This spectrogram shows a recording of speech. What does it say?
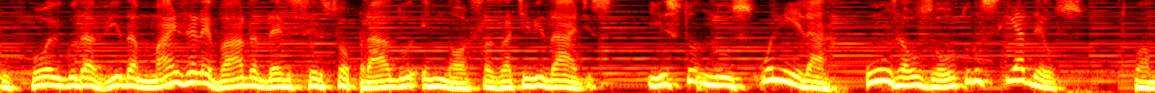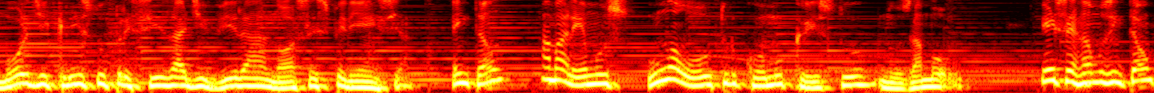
O fôlego da vida mais elevada deve ser soprado em nossas atividades. Isto nos unirá uns aos outros e a Deus. O amor de Cristo precisa advir à nossa experiência. Então, amaremos um ao outro como Cristo nos amou. Encerramos então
